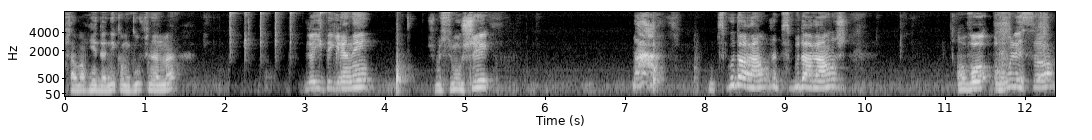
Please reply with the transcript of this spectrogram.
ça m'a rien donné comme goût finalement. Là, il était grainé. Je me suis mouché. Ah! Un petit goût d'orange, un petit goût d'orange. On va rouler ça.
